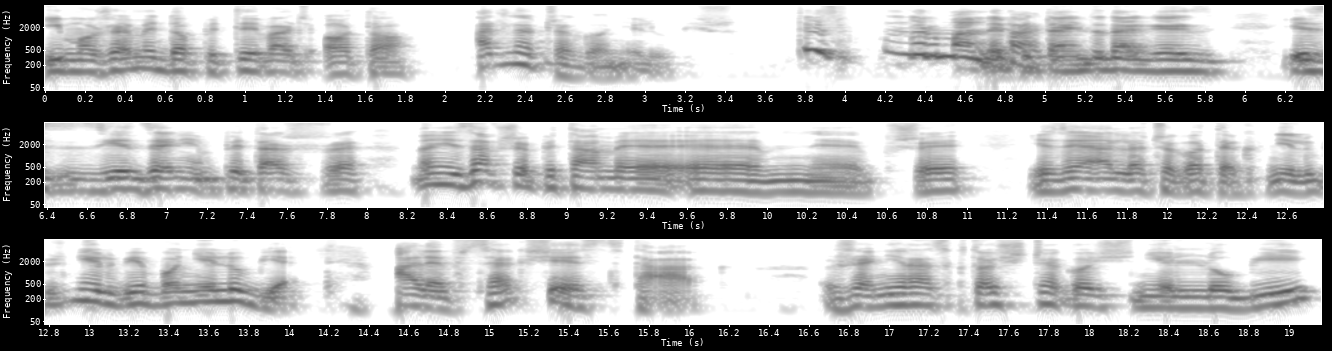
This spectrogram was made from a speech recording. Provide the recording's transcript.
i możemy dopytywać o to, a dlaczego nie lubisz? Normalne Tak. pytanie. To tak jak jest, z jedzeniem, pytasz, że no nie zawsze pytamy e, przy jedzeniu, a dlaczego tego nie lubisz? Nie lubię, bo nie lubię. Ale w seksie jest tak, że nieraz ktoś czegoś nie lubi,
